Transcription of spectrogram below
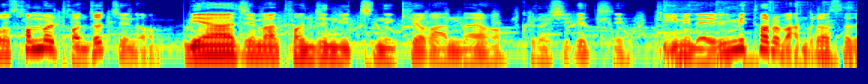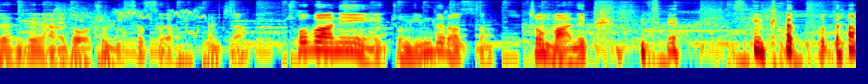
또 선물 던졌지 너. 미안하지만 던진 위치는 기억 안 나요. 그러시겠지. 이미 내 1m를 만들었어야 되는데 난이도가 좀 있었어요 살짝. 초반이 좀 힘들었어. 좀 많이 큰데 생각보다?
